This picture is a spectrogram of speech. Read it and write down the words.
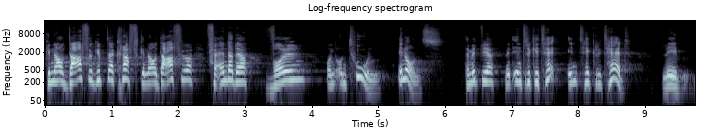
Genau dafür gibt er Kraft. Genau dafür verändert er Wollen und, und Tun in uns, damit wir mit Integrität, Integrität leben.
